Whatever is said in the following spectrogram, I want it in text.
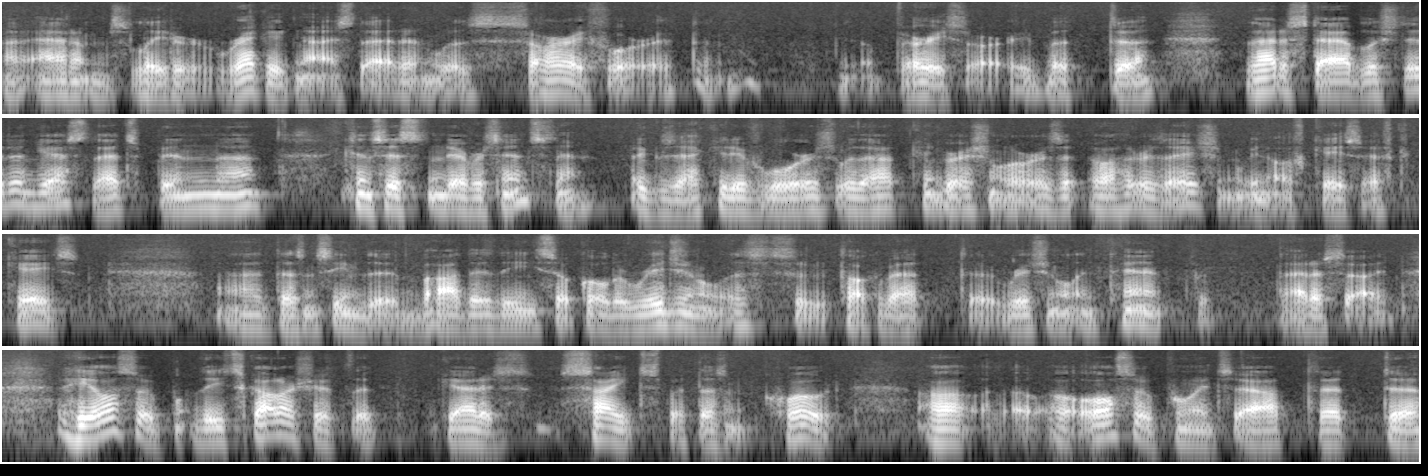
Uh, Adams later recognized that and was sorry for it, and, you know, very sorry. But uh, that established it, and yes, that's been uh, consistent ever since then. Executive wars without congressional authorization. We know of case after case. Uh, it doesn't seem to bother the so-called originalists who talk about original intent. But that aside, he also the scholarship that Gaddis cites but doesn't quote uh, also points out that uh,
